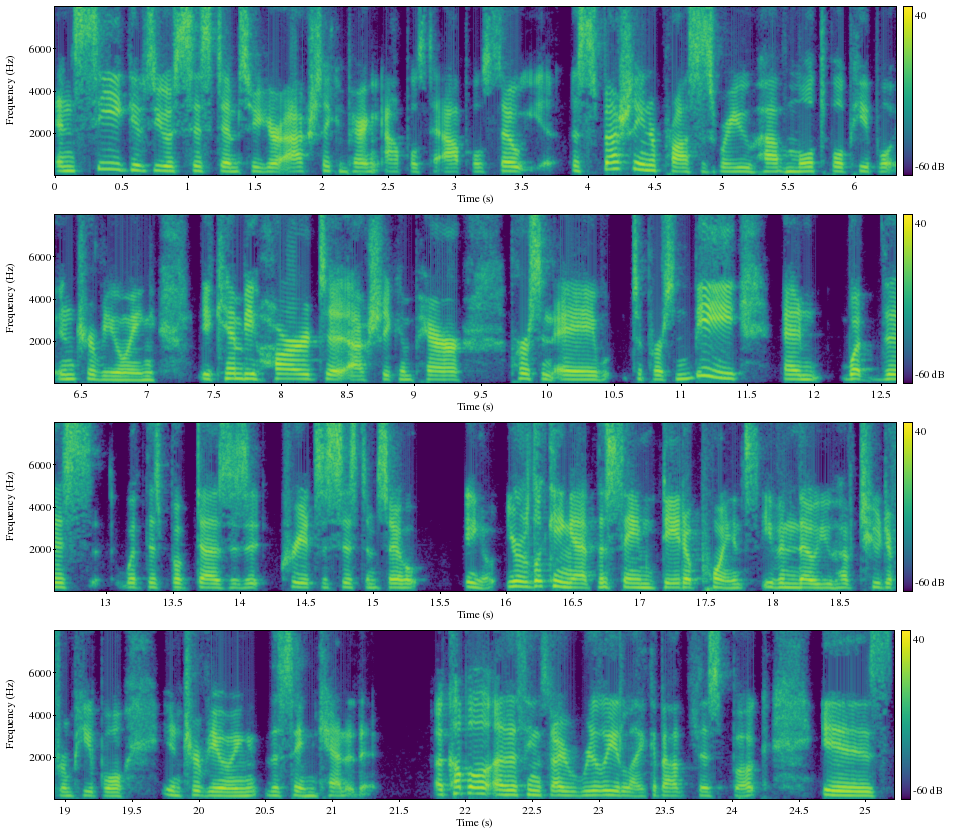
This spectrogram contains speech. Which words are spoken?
And C gives you a system so you're actually comparing apples to apples. So, especially in a process where you have multiple people interviewing, it can be hard to actually compare person A to person B. And what this what this book does is it creates a system so you know you're looking at the same data points even though you have two different people interviewing the same candidate. A couple other things that I really like about this book is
